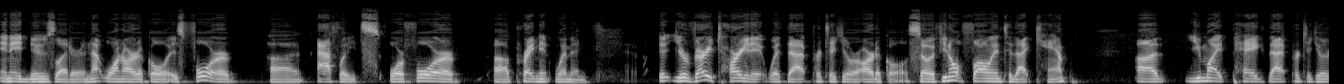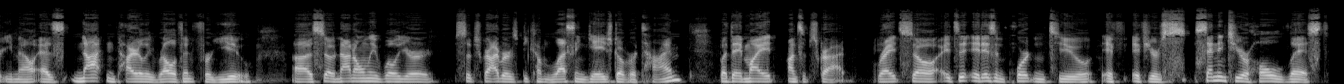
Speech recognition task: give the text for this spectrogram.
in a newsletter, and that one article is for uh, athletes or for uh, pregnant women, you're very targeted with that particular article. So if you don't fall into that camp, uh, you might peg that particular email as not entirely relevant for you. Uh, so not only will your subscribers become less engaged over time, but they might unsubscribe, right? So it's it is important to if if you're sending to your whole list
